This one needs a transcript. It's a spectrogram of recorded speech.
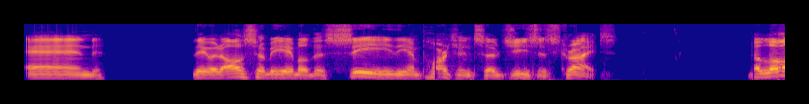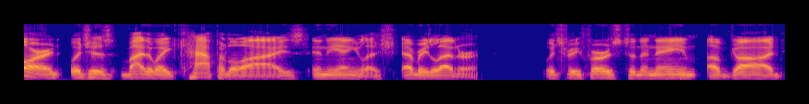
and they would also be able to see the importance of Jesus Christ. The Lord, which is, by the way, capitalized in the English, every letter, which refers to the name of God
